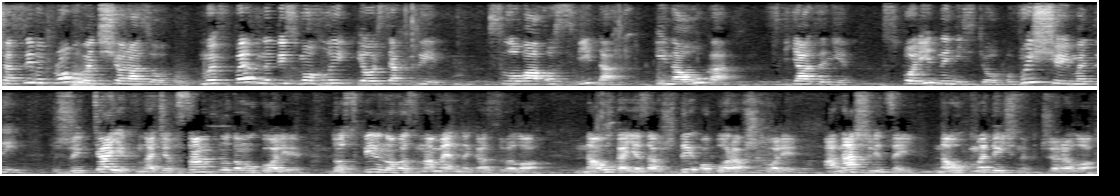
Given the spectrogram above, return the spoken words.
Часи випробувань щоразу ми впевнитись могли і осягти. Слова освіта і наука зв'язані спорідненістю вищої мети. Життя їх, наче в замкнутому колі, до спільного знаменника звело. Наука є завжди опора в школі, а наш ліцей наук медичних джерело.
